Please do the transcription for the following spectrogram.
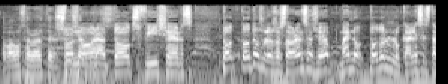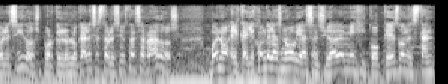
vamos a hablarte del Sonora, Tox, Fishers, todos los restaurantes en Ciudad, bueno, todos los locales establecidos, porque los locales establecidos están cerrados. Bueno, el Callejón de las Novias en Ciudad de México, que es donde están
